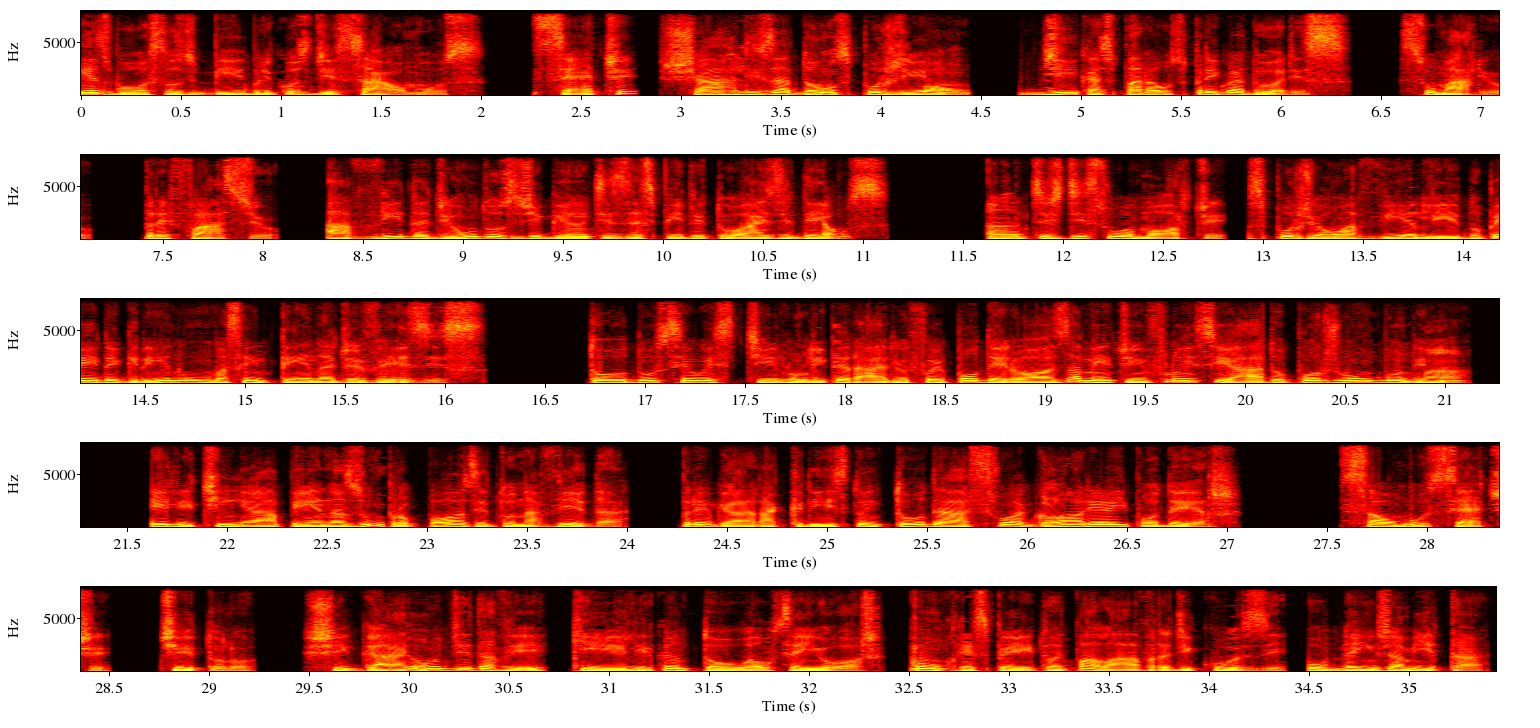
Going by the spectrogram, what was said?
Esboços Bíblicos de Salmos. 7. Charles Adon Spurgeon. Dicas para os pregadores. Sumário. Prefácio. A vida de um dos gigantes espirituais de Deus. Antes de sua morte, Spurgeon havia lido Peregrino uma centena de vezes. Todo o seu estilo literário foi poderosamente influenciado por João Bunyan. Ele tinha apenas um propósito na vida: pregar a Cristo em toda a sua glória e poder. Salmo 7. Título: Shigai de Davi, que ele cantou ao Senhor, com respeito à palavra de Cusi, o benjamita.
